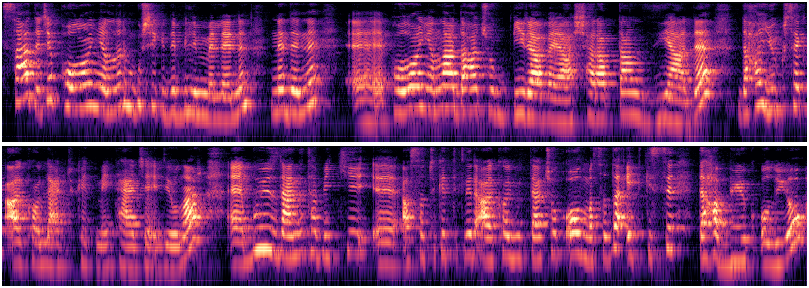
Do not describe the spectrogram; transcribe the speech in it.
Sadece Polonyalıların bu şekilde bilinmelerinin nedeni e, Polonyalılar daha çok bira veya şaraptan ziyade daha yüksek alkoller tüketmeyi tercih ediyorlar. E, bu yüzden de tabii ki e, aslında tükettikleri alkol miktarı çok olmasa da etkisi daha büyük oluyor.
